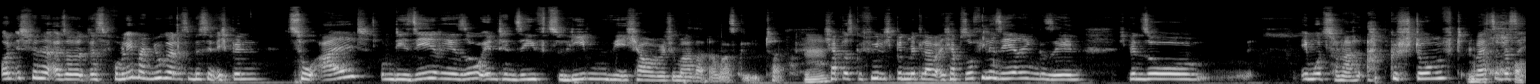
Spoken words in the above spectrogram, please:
Und ich finde, also das Problem an New Girl ist ein bisschen, ich bin zu alt, um die Serie so intensiv zu lieben, wie ich How I Met Your Mother damals geliebt habe. Mhm. Ich habe das Gefühl, ich bin mittlerweile, ich habe so viele Serien gesehen, ich bin so emotional abgestumpft, weißt du, dass ich,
